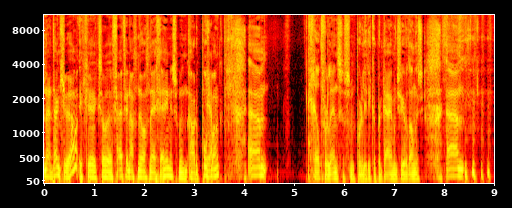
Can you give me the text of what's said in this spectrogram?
nou, dankjewel. Ik, eh, ik zal eh, 5180891 is mijn oude postbank. Ehm, geld voor Lens, dat is een politieke partij, maar dat is weer wat anders. Ehm,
